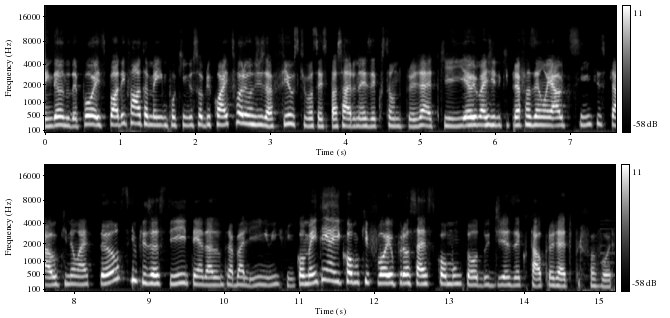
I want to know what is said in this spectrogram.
emendando depois, podem falar também um pouquinho sobre quais foram os desafios que vocês passaram na execução do projeto, que eu imagino que para fazer um layout simples para algo que não é tão simples assim, tenha dado um trabalhinho, enfim. Comentem aí como que foi o processo como um todo de executar o projeto, por favor.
